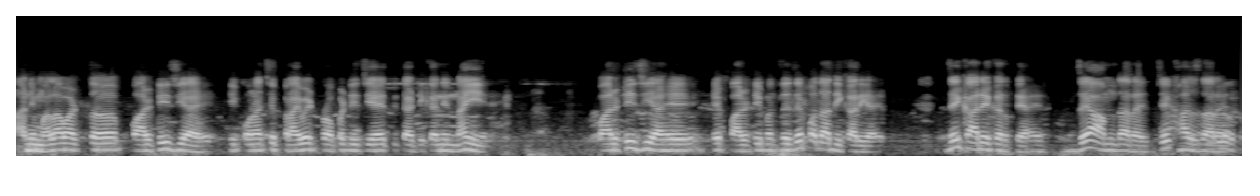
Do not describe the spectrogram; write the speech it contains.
आणि मला वाटतं पार्टी जी आहे ही कोणाची प्रायव्हेट प्रॉपर्टी जी आहे ती त्या ठिकाणी नाही आहे पार्टी जी आहे हे पार्टीमधले जे पदाधिकारी आहेत जे कार्यकर्ते आहेत जे आमदार आहेत जे खासदार आहेत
